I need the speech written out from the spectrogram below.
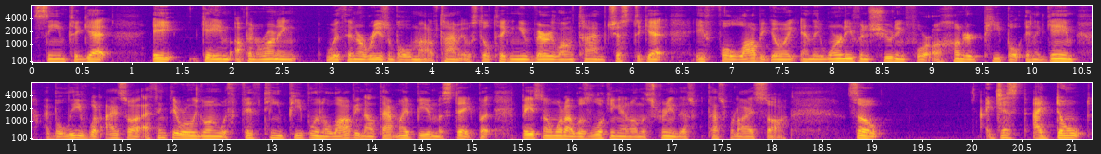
seem to get a game up and running within a reasonable amount of time. It was still taking a very long time just to get a full lobby going, and they weren't even shooting for 100 people in a game. I believe what I saw, I think they were only going with 15 people in a lobby. Now, that might be a mistake, but based on what I was looking at on the screen, that's, that's what I saw. So, I just, I don't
